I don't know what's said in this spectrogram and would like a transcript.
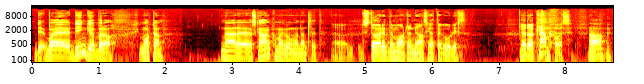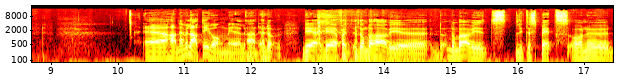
vad är din gubbe då, Mårten? När eh, ska han komma igång ordentligt? Stör inte Mårten nu, han ska äta godis. Vadå, Campos? Ja, han är väl alltid igång mer eller Ja, mindre? men de, det, det är faktiskt, de behöver ju, de, de behöver ju lite spets och nu,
